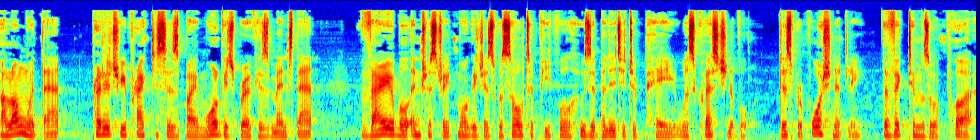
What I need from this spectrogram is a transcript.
Along with that, predatory practices by mortgage brokers meant that variable interest rate mortgages were sold to people whose ability to pay was questionable. Disproportionately, the victims were poor.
